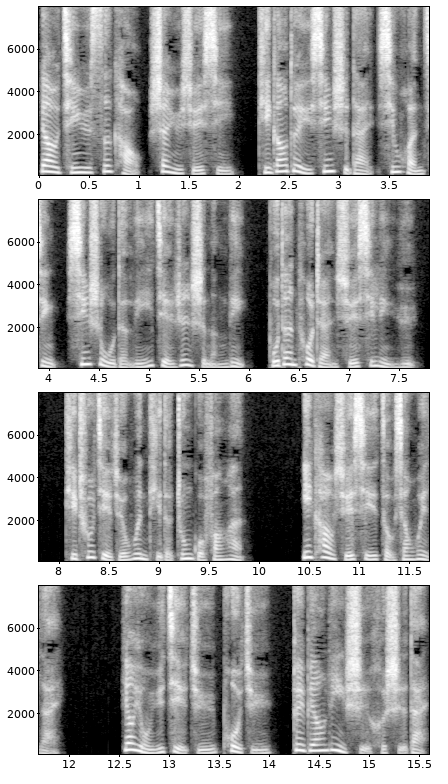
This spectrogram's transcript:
要勤于思考，善于学习，提高对新时代、新环境、新事物的理解认识能力，不断拓展学习领域，提出解决问题的中国方案。依靠学习走向未来，要勇于解局破局，对标历史和时代，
